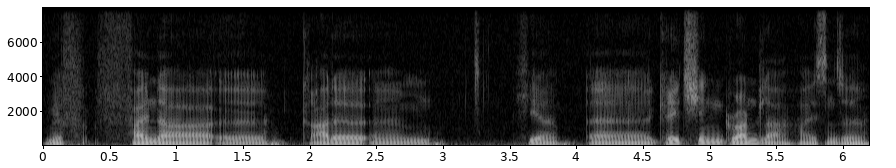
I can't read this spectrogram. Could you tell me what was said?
mir fallen da äh, gerade ähm, hier, äh, Gretchen Grundler heißen sie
